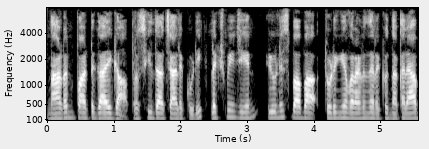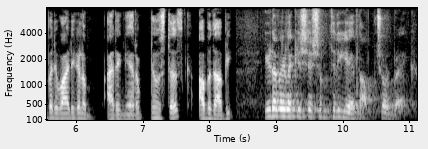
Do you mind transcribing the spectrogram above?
നാടൻ പാട്ട് ഗായിക പ്രസീത ചാലക്കുടി ലക്ഷ്മി ജിയൻ യൂനിസ് ബാബ തുടങ്ങിയവർ അണിനിരക്കുന്ന കലാപരിപാടികളും അരങ്ങേറും. News desk Abu Dhabi. ഇടവേളയ്ക്ക് ശേഷം തിരികെ എത്താം. Short break.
